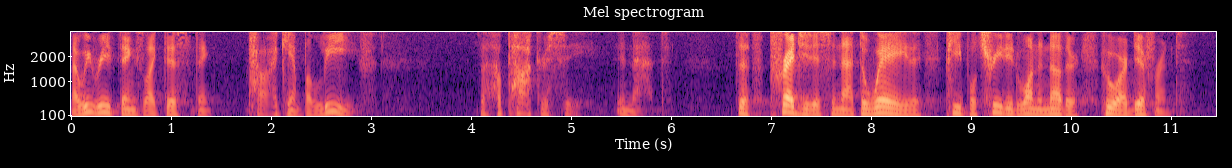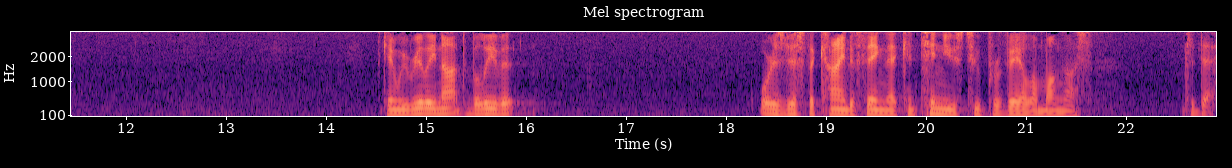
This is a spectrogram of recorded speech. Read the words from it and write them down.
Now, we read things like this and think, oh, I can't believe the hypocrisy in that, the prejudice in that, the way that people treated one another who are different. Can we really not believe it? Or is this the kind of thing that continues to prevail among us today?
